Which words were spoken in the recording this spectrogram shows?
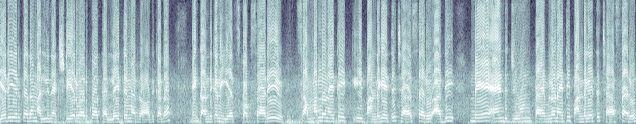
ఇయర్ ఇయర్ కదా మళ్ళీ నెక్స్ట్ ఇయర్ వరకు ఆ తల్లి అయితే మరి రాదు కదా. ఇంకా అందుకని ఇయర్స్కి ఒకసారి సమ్మర్లోనైతే ఈ- పండగ అయితే చేస్తారు. అది మే అండ్ జూన్ టైంలోనైతే ఈ పండగ అయితే చేస్తారు.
